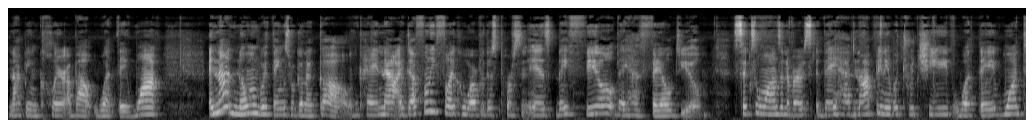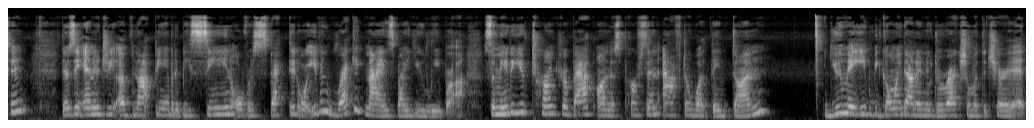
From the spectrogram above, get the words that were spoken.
not being clear about what they want, and not knowing where things were to go, okay? Now, I definitely feel like whoever this person is, they feel they have failed you. Six of Wands in reverse, they have not been able to achieve what they wanted. There's the energy of not being able to be seen or respected or even recognized by you, Libra. So maybe you've turned your back on this person after what they've done. You may even be going down a new direction with the chariot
